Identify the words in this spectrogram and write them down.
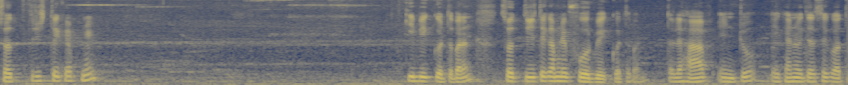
ছত্রিশ থেকে আপনি কী বিক করতে পারেন? ছত্রিশ থেকে আপনি ফোর বিক করতে পারেন। তাহলে হাফ ইন্টু এখানে হইতেছে কত?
